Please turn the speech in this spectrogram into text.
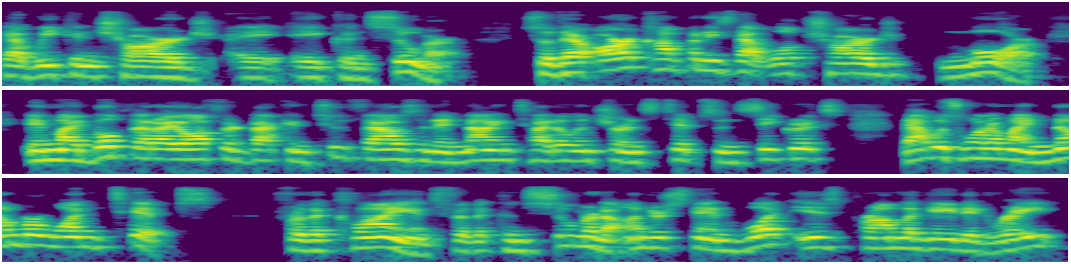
that we can charge a, a consumer. So there are companies that will charge more. In my book that I authored back in 2009, Title Insurance Tips and Secrets, that was one of my number one tips for the clients, for the consumer to understand what is promulgated rate.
